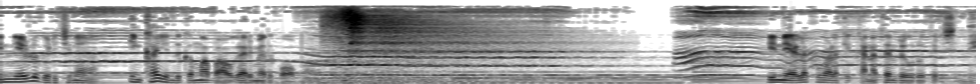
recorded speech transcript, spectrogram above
ఇన్నేళ్ళు గడిచినా ఇంకా ఎందుకమ్మా బావగారి మీద కోపం? ఇన్నేళ్ళకు వాళ్ళకి కన్నతండ్రి ఎవరో తెలిసింది.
